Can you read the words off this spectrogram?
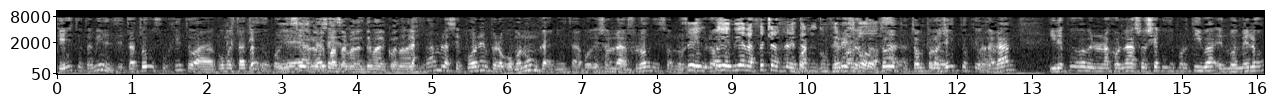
Que esto también está todo sujeto a cómo está todo, porque sí, A lo que se- pasa con el tema del las coronavirus. Ramblas se ponen, pero como nunca en esta, porque son las flores, son los Sí, libros. hoy en día las fechas están Bueno, en por confirmar eso, todas. son, todos- son proyectos que Claro. ojalá y después va a haber una jornada social y deportiva en Montmeló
